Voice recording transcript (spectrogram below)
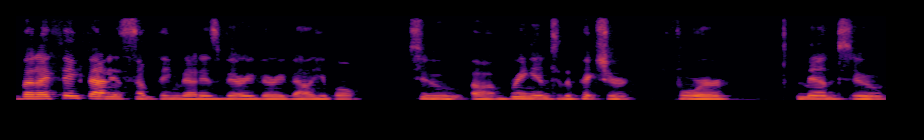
But I think that is something that is very very valuable to um, bring into the picture for men to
